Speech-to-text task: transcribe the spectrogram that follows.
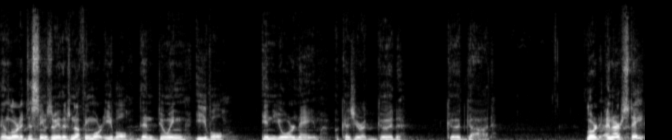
And Lord, it just seems to me there's nothing more evil than doing evil in your name because you're a good, good God. Lord, in our state,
